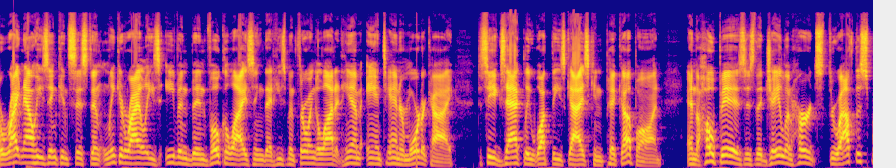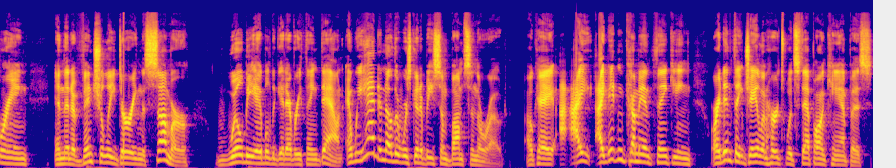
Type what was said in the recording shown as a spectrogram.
but right now he's inconsistent. Lincoln Riley's even been vocalizing that he's been throwing a lot at him and Tanner Mordecai to see exactly what these guys can pick up on. And the hope is is that Jalen Hurts throughout the spring and then eventually during the summer will be able to get everything down. And we had to know there was going to be some bumps in the road. Okay, I I didn't come in thinking, or I didn't think Jalen Hurts would step on campus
